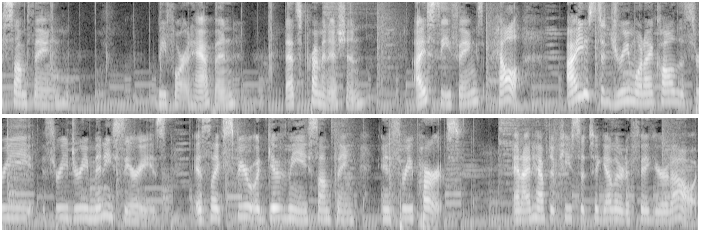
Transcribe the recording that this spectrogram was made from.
something before it happened. That's premonition. I see things. Hell, I used to dream what I call the three three dream mini series. It's like spirit would give me something in three parts and I'd have to piece it together to figure it out.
